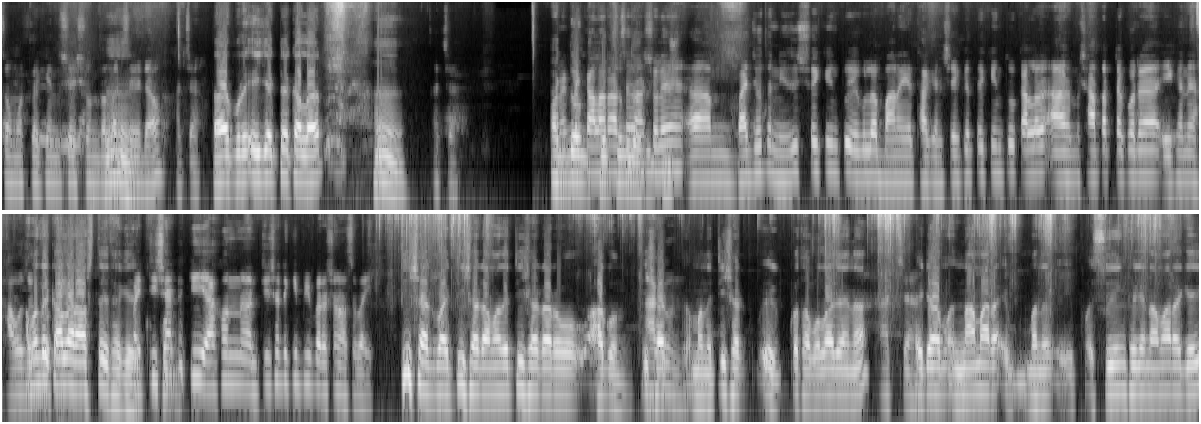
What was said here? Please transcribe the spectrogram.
চমৎকার কিন্তু সেই সুন্দর লাগছে এটাও। আচ্ছা। তারপরে এই যে একটা কালার হ্যাঁ আচ্ছা। অনেকটা কালার আছে আসলে ভাই যেহেতু নিজস্বই কিন্তু এগুলো বানিয়ে থাকেন সেক্ষেত্রে কিন্তু কালার সাত আটটা করে এখানে হাউস আমাদের কালার আসতেই থাকে। ভাই টি শার্ট কি এখন টি শার্টে কি প্রিপারেশন আছে ভাই? টি শার্ট ভাই টি শার্ট আমাদের টি শার্ট আরও আগুন। টি শার্ট মানে টি শার্ট কথা বলা যায় না। আচ্ছা। এটা নামার মানে সুইং থেকে নামার আগেই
